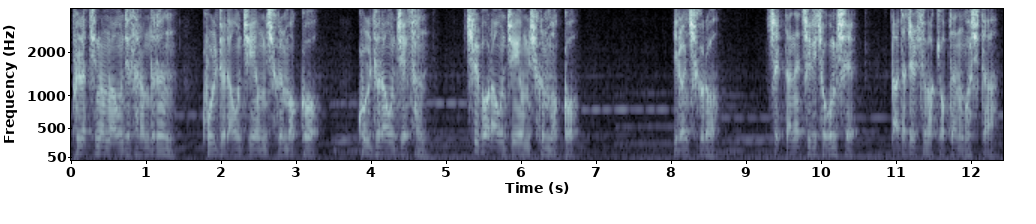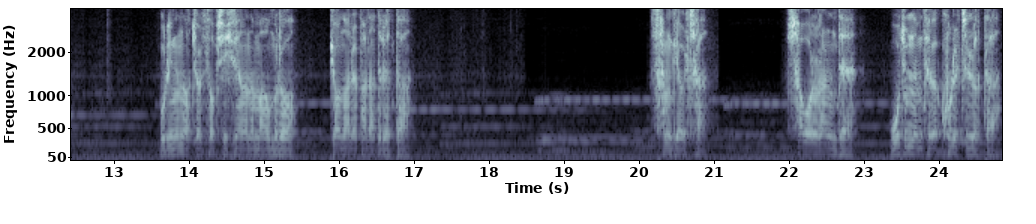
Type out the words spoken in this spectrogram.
플래티넘 라운지 사람들은 골드 라운지의 음식을 먹고 골드 라운지에선 실버 라운지의 음식을 먹고 이런 식으로 식단의 질이 조금씩 낮아질 수밖에 없다는 것이다. 우리는 어쩔 수 없이 희생하는 마음으로 변화를 받아들였다. 3개월 차. 샤워를 하는데 오줌 냄새가 코를 찔렀다.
